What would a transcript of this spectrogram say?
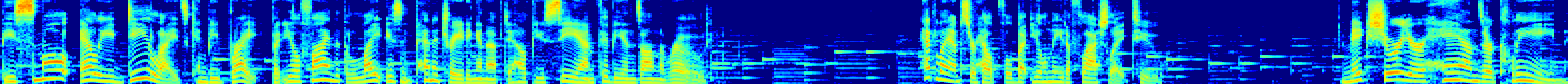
These small LED lights can be bright, but you'll find that the light isn't penetrating enough to help you see amphibians on the road. Headlamps are helpful, but you'll need a flashlight too. Make sure your hands are clean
